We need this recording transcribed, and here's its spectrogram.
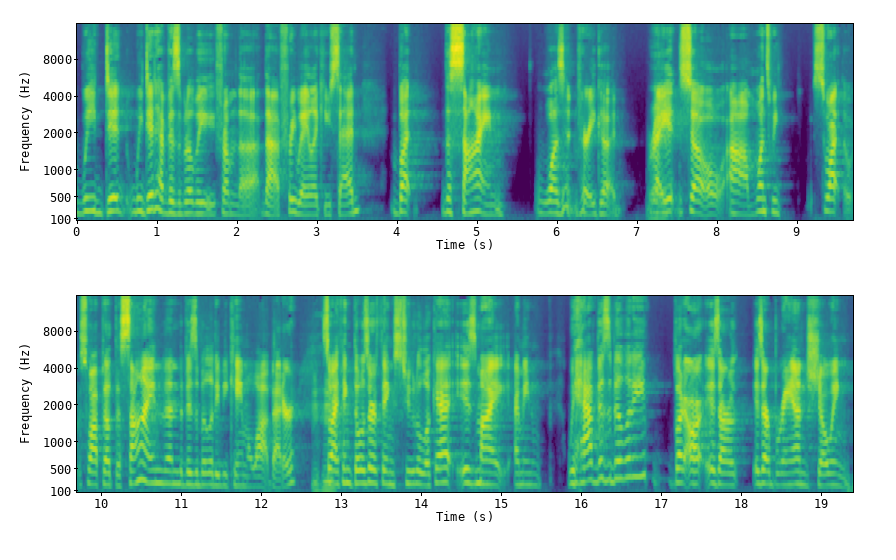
we did we did have visibility from the the freeway, like you said, but the sign wasn't very good, right? Right. So um, once we swap, swapped out the sign, then the visibility became a lot better. Mm-hmm. So I think those are things too to look at. Is my, I mean, we have visibility, but our is our is our brand showing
